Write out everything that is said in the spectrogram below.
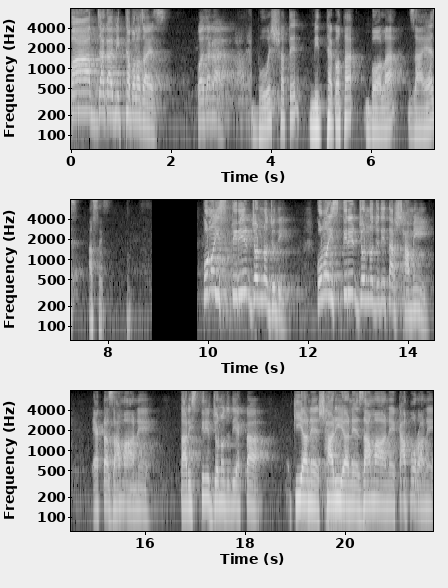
পাঁচ জায়গায় মিথ্যা বলা যায় কয় জায়গায়? বউয়ের সাথে মিথ্যা কথা বলা জায়েজ আছে। কোনো স্ত্রীর জন্য যদি কোনো স্ত্রীর জন্য যদি তার স্বামী একটা জামা আনে তার স্ত্রীর জন্য যদি একটা কি আনে শাড়ি আনে জামা আনে কাপড় আনে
